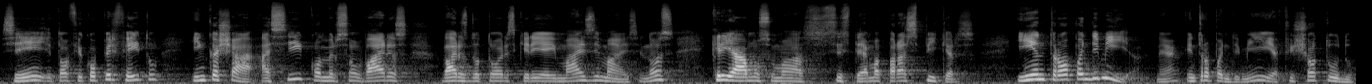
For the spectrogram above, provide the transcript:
sim, então ficou perfeito encaixar. Assim começou vários vários doutores queriam ir mais e mais. E nós criamos um sistema para speakers. E entrou pandemia, né? Entrou pandemia, fechou tudo.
